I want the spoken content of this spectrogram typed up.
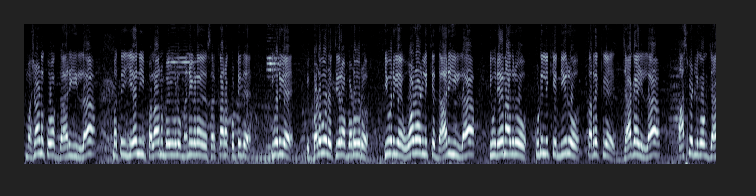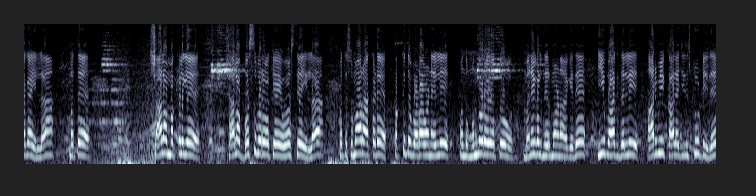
ಸ್ಮಶಾನಕ್ಕೆ ಹೋಗಕ್ಕೆ ದಾರಿ ಇಲ್ಲ, ಮತ್ತು ಏನು ಈ ಫಲಾನುಭವಿಗಳು ಮನೆಗಳ ಸರ್ಕಾರ ಕೊಟ್ಟಿದೆ, ಇವರಿಗೆ ಈ ಬಡವರು, ತೀರಾ ಬಡವರು, ಇವರಿಗೆ ಓಡಾಡಲಿಕ್ಕೆ ದಾರಿ ಇಲ್ಲ, ಇವರೇನಾದರೂ ಕುಡಿಲಿಕ್ಕೆ ನೀರು ತರೋಕ್ಕೆ ಜಾಗ ಇಲ್ಲ, ಹಾಸ್ಪಿಟ್ಲಿಗೆ ಹೋಗಿ ಜಾಗ ಇಲ್ಲ, ಮತ್ತು ಶಾಲಾ ಮಕ್ಕಳಿಗೆ ಶಾಲಾ ಬಸ್ ಬರೋಕ್ಕೆ ವ್ಯವಸ್ಥೆ ಇಲ್ಲ ಮತ್ತು ಸುಮಾರು ಆ ಕಡೆ ಪಕ್ಕದ ಬಡಾವಣೆಯಲ್ಲಿ ಒಂದು ಮುನ್ನೂರೈವತ್ತು ಮನೆಗಳ ನಿರ್ಮಾಣ ಆಗಿದೆ. ಈ ಭಾಗದಲ್ಲಿ ಆರ್ಮಿ ಕಾಲೇಜ್ ಇನ್ಸ್ಟಿಟ್ಯೂಟ್ ಇದೆ.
